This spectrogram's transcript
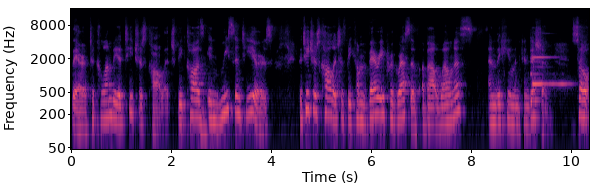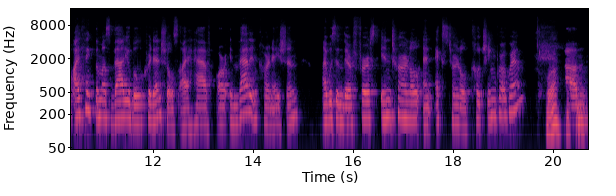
there to Columbia Teachers College because hmm. in recent years, the Teachers College has become very progressive about wellness and the human condition. So I think the most valuable credentials I have are in that incarnation. I was in their first internal and external coaching program. Wow. Um,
